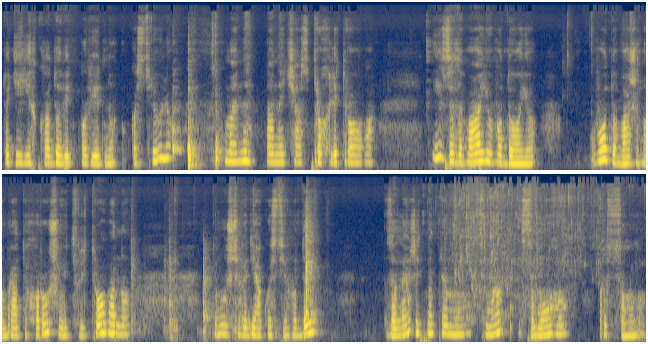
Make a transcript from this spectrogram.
Тоді їх кладу відповідно в кастрюлю, у мене в даний час трьохлітрова, і заливаю водою. Воду бажано брати хорошу, відфільтровану, тому що від якості води залежить напряму смак і самого розсолу.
